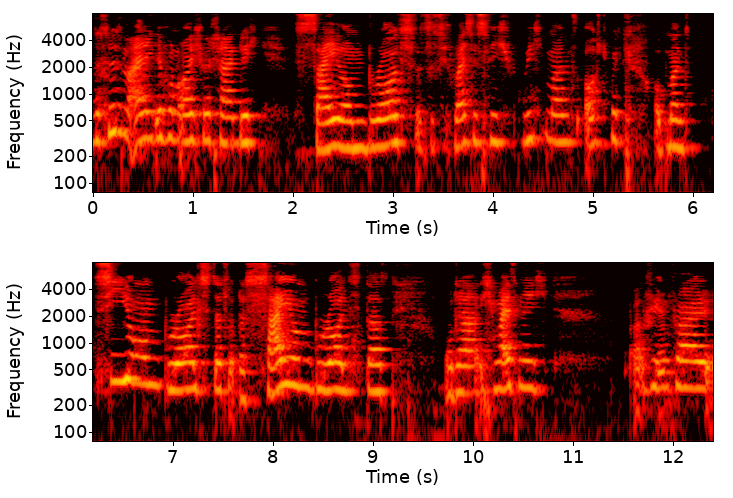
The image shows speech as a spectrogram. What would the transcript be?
das wissen einige von euch wahrscheinlich, Sion Brawl Stars. Ich weiß jetzt nicht, wie man es ausspricht, ob man Zion Brawl Stars oder Sion Brawl Stars oder ich weiß nicht. Auf jeden Fall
